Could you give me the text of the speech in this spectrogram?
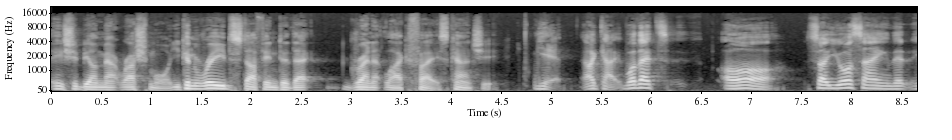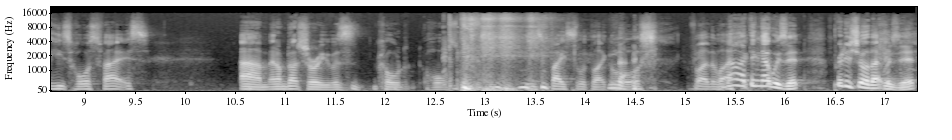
he should be on Mount Rushmore. You can read stuff into that granite-like face, can't you? Yeah. Okay. Well, that's. Oh. So you're saying that his horse face. Um, and I'm not sure he was called horse because his face looked like a horse, by the way. No, I think that was it. Pretty sure that was it.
